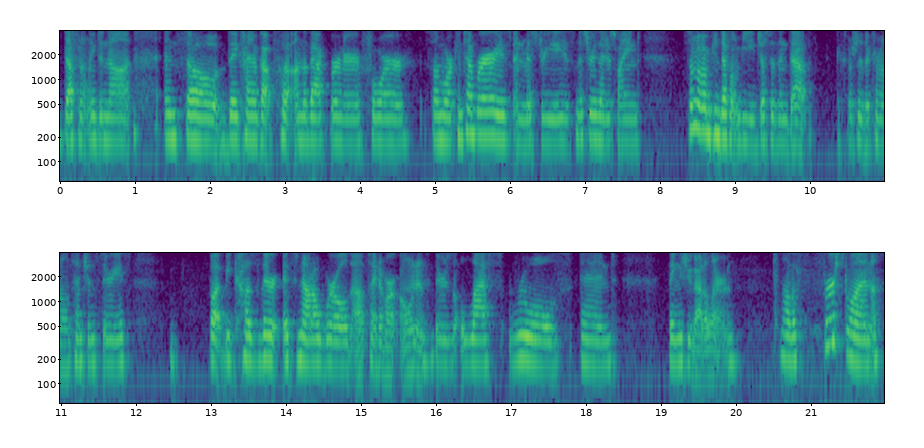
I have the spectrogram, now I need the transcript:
Definitely did not. And so they kind of got put on the back burner for some more contemporaries and mysteries. Mysteries I just find some of them can definitely be just as in depth, especially the criminal intention series but because there it's not a world outside of our own there's less rules and things you got to learn. Now the first one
